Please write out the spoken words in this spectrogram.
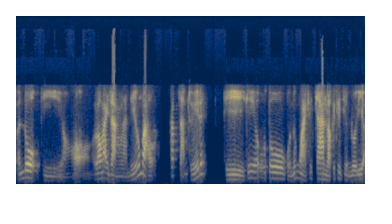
Ấn Độ thì họ lo ngại rằng là nếu mà họ cắt giảm thuế đấy thì cái ô tô của nước ngoài sẽ tràn vào cái thị trường nội địa.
